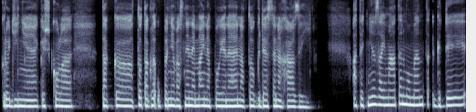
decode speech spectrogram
k rodině, ke škole, tak eh, to takhle úplně vlastně nemají napojené na to, kde se nacházejí. A teď mě zajímá ten moment, kdy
